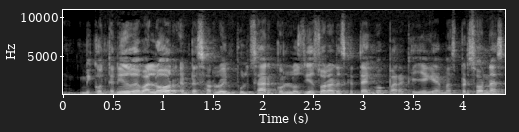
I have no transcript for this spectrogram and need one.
mi contenido de valor, empezarlo a impulsar con los 10 dólares que tengo para que llegue a más personas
